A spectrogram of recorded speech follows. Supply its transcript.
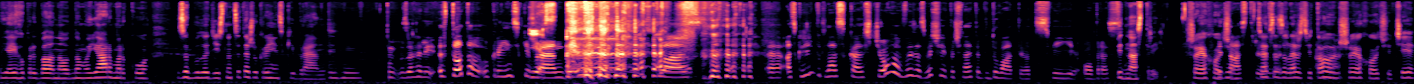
Я його придбала на одному ярмарку. Забула дійсно. Це теж український бренд. Взагалі, то українські Yes. бренди. Клас. Е, А скажіть, будь ласка, з чого ви зазвичай починаєте будувати от свій образ? Під настрій. Що я хочу. настрою це все залежить. залежить від Ага. того, що я хочу. Чи,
